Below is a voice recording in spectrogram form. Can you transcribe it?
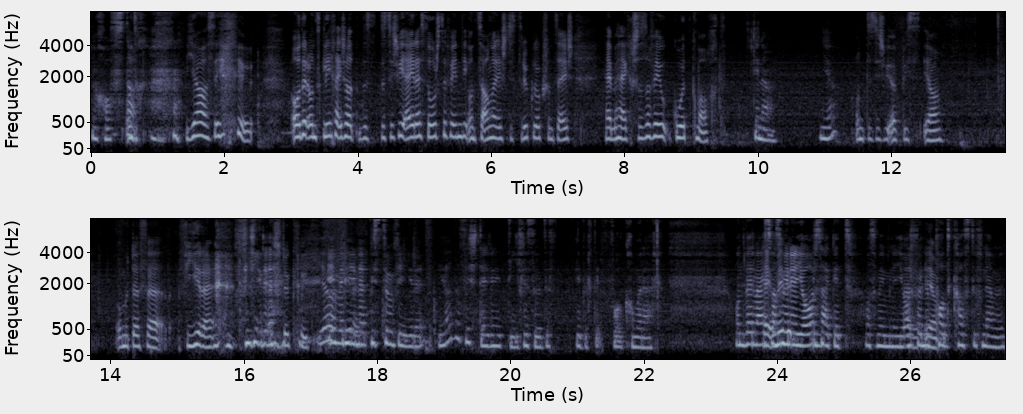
Ich hoffe es doch. ja, sicher. Oder, und das Gleiche ist auch, das, das ist wie eine Ressource, finde ich, und das andere ist, dass du zurückschaust und sagst, hey, wir haben schon so viel gut gemacht. Genau. Ja. Und das ist wie etwas, ja, und wir dürfen feiern. Feiern. Ein Stück weit. Ja, Immerhin feiern. etwas zum Feiern. Ja, das ist definitiv so, das gebe ich dir vollkommen recht. Und wer weiß, hey, was wir in einem Jahr sagen, was wir in einem Jahr für einen ja. Podcast aufnehmen.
